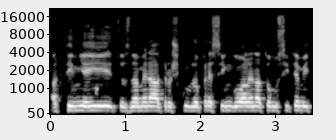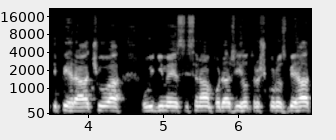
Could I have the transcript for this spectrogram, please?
aktivněji, to znamená trošku do pressingu, ale na to musíte mít typy hráčů a uvidíme, jestli se nám podaří ho trošku rozběhat,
